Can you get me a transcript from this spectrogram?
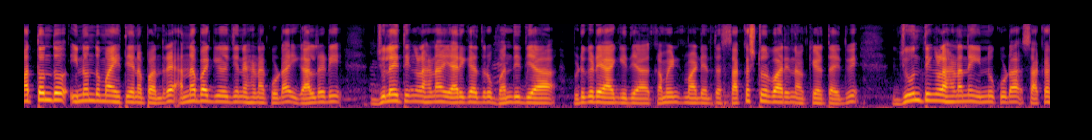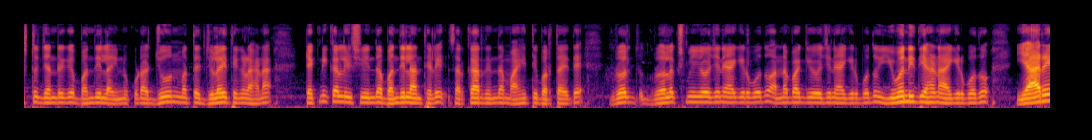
ಮತ್ತೊಂದು, ಇನ್ನೊಂದು ಮಾಹಿತಿ ಏನಪ್ಪ ಅಂದರೆ ಅನ್ನಭಾಗ್ಯ ಯೋಜನೆ ಹಣ ಕೂಡ ಈಗ ಆಲ್ರೆಡಿ ಜುಲೈ ತಿಂಗಳ ಹಣ ಯಾರಿಗಾದರೂ ಬಂದಿದೆಯಾ, ಬಿಡುಗಡೆ ಆಗಿದೆಯಾ ಕಮೆಂಟ್ ಮಾಡಿ ಅಂತ ಸಾಕಷ್ಟು ಬಾರಿ ನಾವು ಕೇಳ್ತಾ ಇದ್ವಿ. ಜೂನ್ ತಿಂಗಳ ಹಣನೇ ಇನ್ನೂ ಕೂಡ ಸಾಕಷ್ಟು ಜನರಿಗೆ ಬಂದಿಲ್ಲ. ಇನ್ನೂ ಕೂಡ ಜೂನ್ ಮತ್ತು ಜುಲೈ ತಿಂಗಳ ಹಣ ಟೆಕ್ನಿಕಲ್ ಇಶ್ಯೂಯಿಂದ ಬಂದಿಲ್ಲ ಅಂಥೇಳಿ ಸರ್ಕಾರದಿಂದ ಮಾಹಿತಿ ಬರ್ತಾ ಇದೆ. ಗೃಹ, ಗೃಹಲಕ್ಷ್ಮಿ ಯೋಜನೆ ಆಗಿರ್ಬೋದು, ಅನ್ನಭಾಗ್ಯ ಯೋಜನೆ ಆಗಿರ್ಬೋದು ಯುವನಿಧಿ ಹಣ ಆಗಿರ್ಬೋದು, ಯಾರೇ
